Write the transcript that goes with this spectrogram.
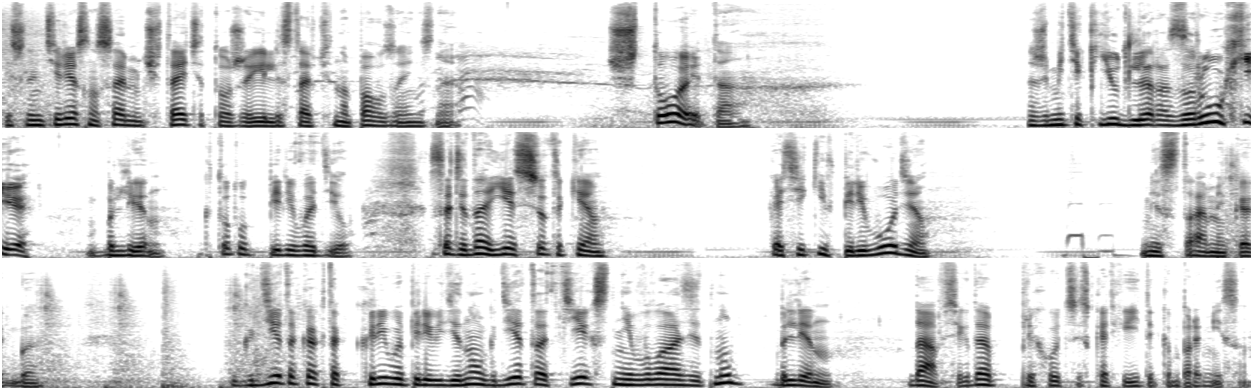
Если интересно, сами читайте тоже или ставьте на паузу, я не знаю. Что это? Нажмите Q для разрухи. Блин, кто тут переводил? Кстати, да, есть все-таки косяки в переводе. Местами как бы. Где-то как-то криво переведено, где-то текст не влазит. Ну, блин. Да, всегда приходится искать какие-то компромиссы.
